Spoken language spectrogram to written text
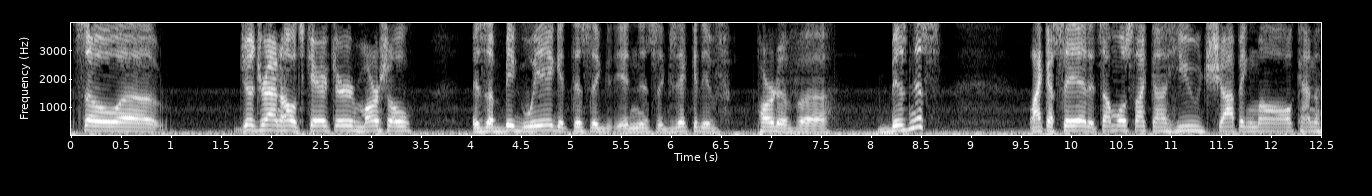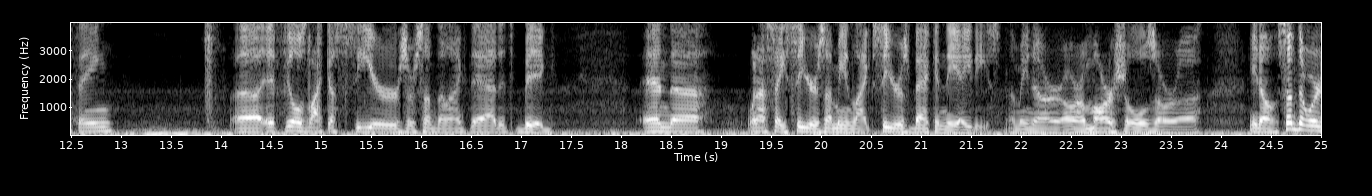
So, uh, Judge Reinhold's character, Marshall, is a big wig at this in this executive part of uh, business. Like I said, it's almost like a huge shopping mall kind of thing. Uh, it feels like a Sears or something like that. It's big. And uh, when I say Sears, I mean like Sears back in the 80s. I mean, or, or a Marshall's or a, you know, something where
